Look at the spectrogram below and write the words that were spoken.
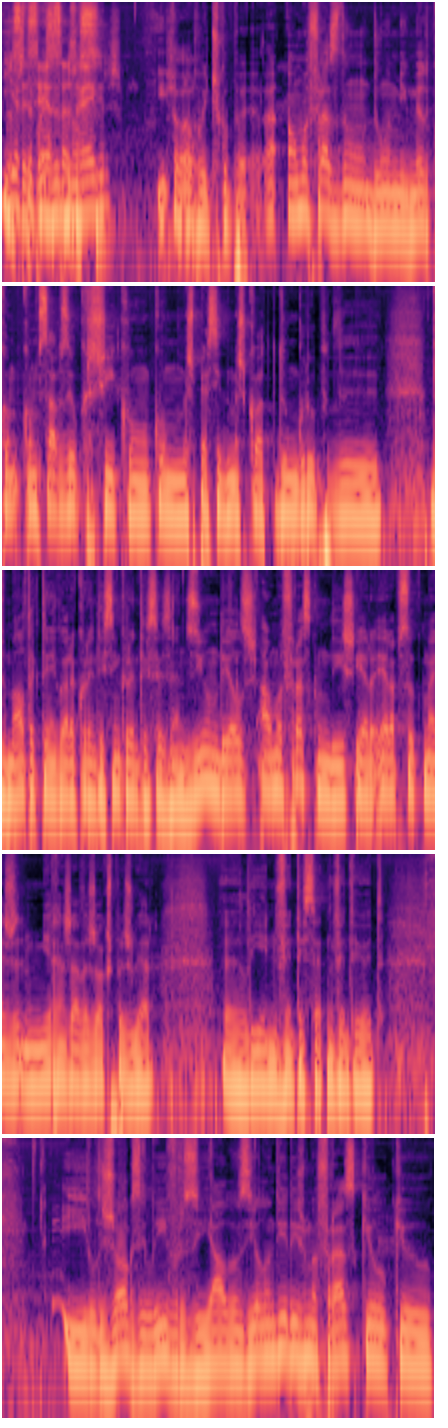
Não e sei se é essas regras. Se Oh, Rui, desculpa. Há uma frase de um, de um amigo meu, como, como sabes, eu cresci com, com uma espécie de mascote de um grupo de, de malta que tem agora 45, 46 anos. E um deles, há uma frase que me diz, era, era a pessoa que mais me arranjava jogos para jogar, ali em 97, 98. E jogos e livros e álbuns. E ele um dia diz uma frase que eu, que eu,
